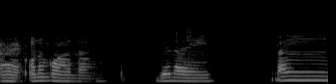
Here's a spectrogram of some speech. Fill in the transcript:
Alright, wanna go on now. Good night. Bye.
